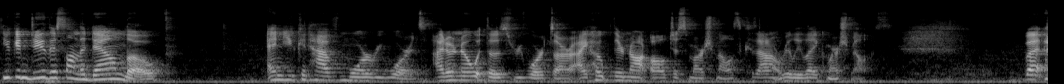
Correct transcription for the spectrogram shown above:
you can do this on the down low and you can have more rewards. I don't know what those rewards are. I hope they're not all just marshmallows because I don't really like marshmallows. But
